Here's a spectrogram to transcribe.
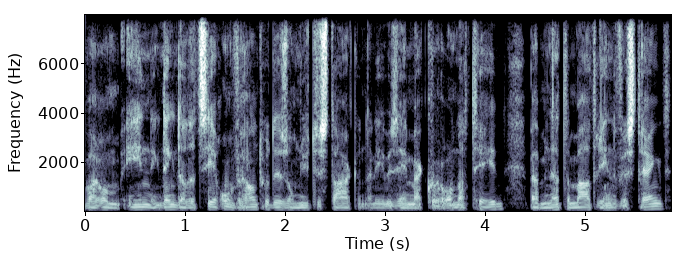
waarom? Eén, ik denk dat het zeer onverantwoord is om nu te staken. Alleen we zijn met coronatijden, we hebben net de maatregelen verstrengd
